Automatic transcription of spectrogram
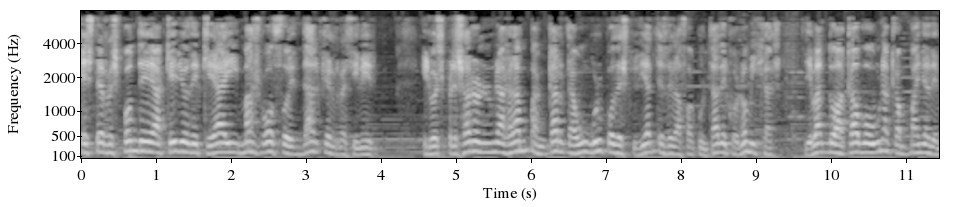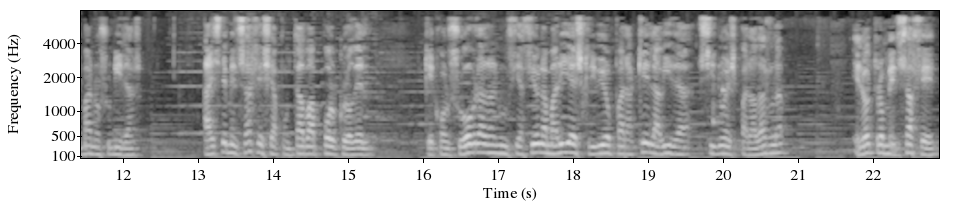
Este responde a aquello de que hay más gozo en dar que en recibir, y lo expresaron en una gran pancarta un grupo de estudiantes de la Facultad de Económicas, llevando a cabo una campaña de manos unidas. A este mensaje se apuntaba Paul Claudel, que con su obra La Anunciación a María escribió ¿Para qué la vida si no es para darla? El otro mensaje,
